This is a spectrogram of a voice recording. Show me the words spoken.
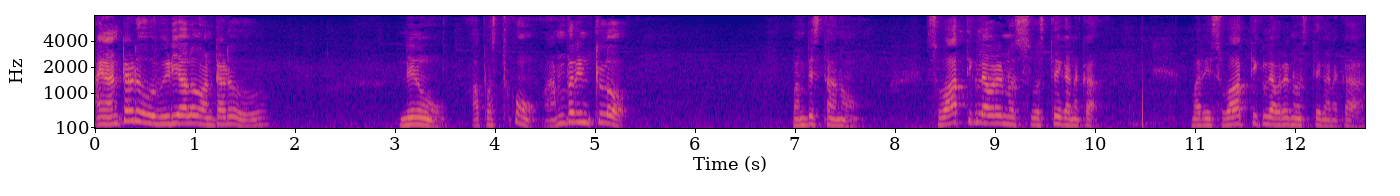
ఆయన అంటాడు వీడియోలో అంటాడు నేను ఆ పుస్తకం అందరింట్లో పంపిస్తాను. స్వార్థికులు ఎవరైనా వస్తే గనక మరి స్వార్థికులు ఎవరైనా వస్తే గనక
